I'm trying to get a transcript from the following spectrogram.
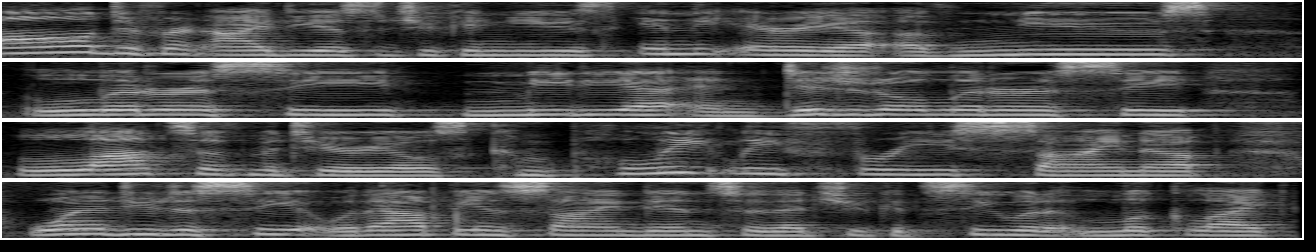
all different ideas that you can use in the area of news, literacy, media, and digital literacy. Lots of materials, completely free sign up. Wanted you to see it without being signed in so that you could see what it looked like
